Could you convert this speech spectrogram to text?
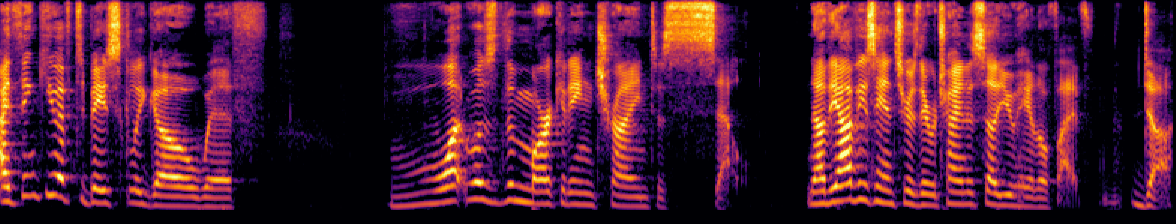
I think you have to basically go with what was the marketing trying to sell? Now, the obvious answer is they were trying to sell you Halo 5. Duh.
